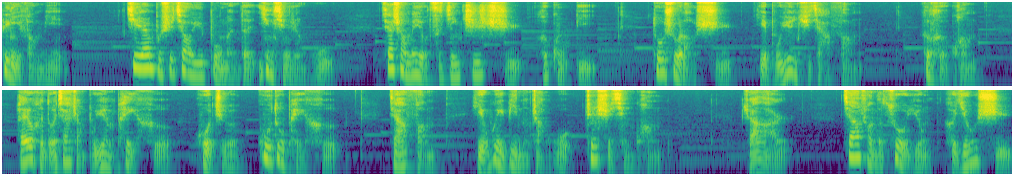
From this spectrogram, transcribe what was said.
另一方面，既然不是教育部门的硬性任务，加上没有资金支持和鼓励，多数老师也不愿去家访，更何况。还有很多家长不愿配合或者过度配合，家访也未必能掌握真实情况。然而，家访的作用和优势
